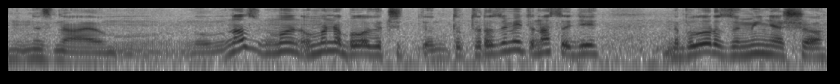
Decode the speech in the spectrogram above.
не знаю, ну, у, нас, у мене було відчуття. Тобто, розумієте, у нас тоді не було розуміння, що.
